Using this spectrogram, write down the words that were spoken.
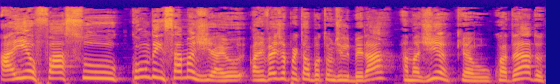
Aí eu faço condensar magia. Eu, ao invés de apertar o botão de liberar a magia, que é o quadrado,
